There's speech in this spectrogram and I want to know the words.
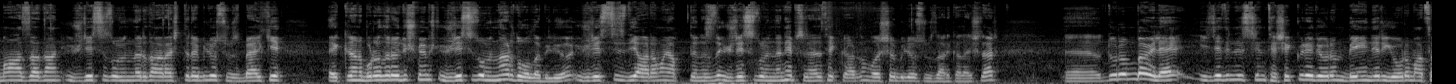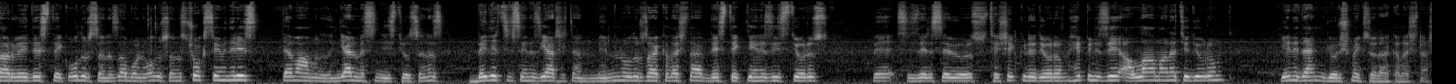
mağazadan ücretsiz oyunları da araştırabiliyorsunuz. Belki ekranı buralara düşmemiş ücretsiz oyunlar da olabiliyor. Ücretsiz diye arama yaptığınızda ücretsiz oyunların hepsine de tekrardan ulaşabiliyorsunuz arkadaşlar. Ee, durum böyle. İzlediğiniz için teşekkür ediyorum. Beğenir, yorum atar ve destek olursanız, abone olursanız çok seviniriz. Devamının gelmesini istiyorsanız belirtirseniz gerçekten memnun oluruz arkadaşlar. Desteklerinizi istiyoruz ve sizleri seviyoruz. Teşekkür ediyorum. Hepinizi Allah'a emanet ediyorum. Yeniden görüşmek üzere arkadaşlar.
